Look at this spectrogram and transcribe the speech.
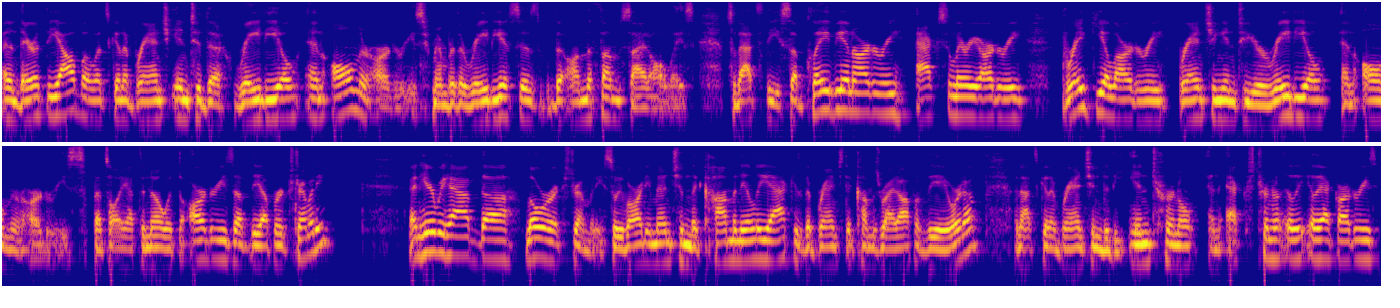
and there at the elbow, it's going to branch into the radial and ulnar arteries. Remember, the radius is the, on the thumb side always. So that's the subclavian artery, axillary artery, brachial artery, branching into your radial and ulnar arteries. That's all you have to know with the arteries of the upper extremity. And here we have the lower extremity. So we've already mentioned the common iliac is the branch that comes right off of the aorta, and that's going to branch into the internal and external ili iliac arteries.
